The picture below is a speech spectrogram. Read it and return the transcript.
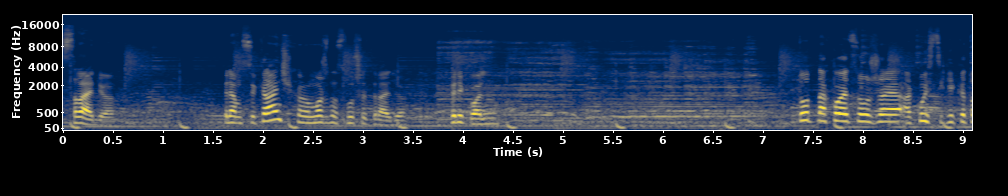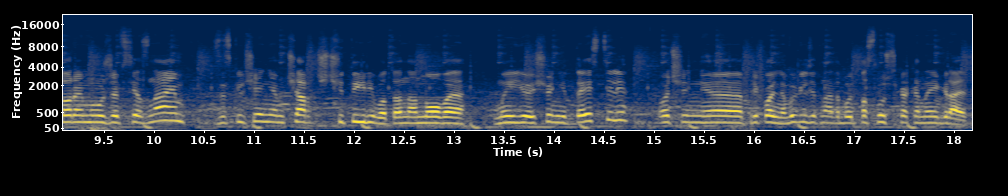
с радио. Прям с экранчиками можно слушать радио. Прикольно. Тут находятся уже акустики, которые мы уже все знаем, за исключением Charge 4, вот она новая. Мы ее еще не тестили. Очень э, прикольно выглядит, надо будет послушать, как она играет.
